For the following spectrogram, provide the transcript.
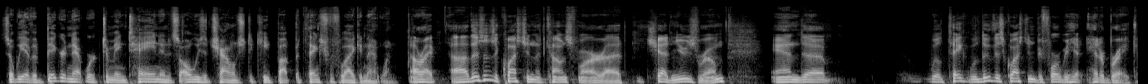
So we have a bigger network to maintain, and it's always a challenge to keep up. But thanks for flagging that one. All right. Uh, this is a question that comes from our uh, CHED newsroom. And uh, we'll take we'll do this question before we hit, hit a break.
